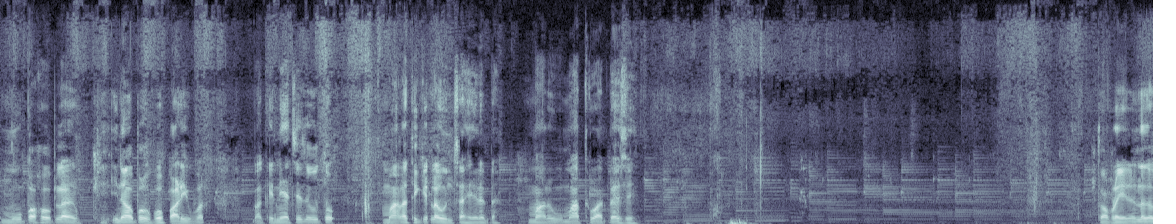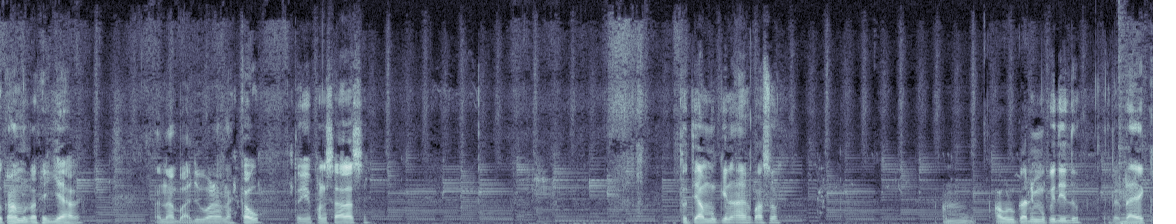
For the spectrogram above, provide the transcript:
હું પાછો પેલા એના ઉપર ઊભો પાડી ઉપર. બાકી નીચે જવું તો મારાથી કેટલા ઊંચા છે એરંડા મારું માથું આટલે છે. તો આપણે એના તો ઘણા મોટા થઈ ગયા હવે. અને બાજુવાળાને કહું તો એ પણ સારા છે. તો ત્યાં મૂકીને આવ્યો પાછો. આમ આવડું કરી મૂકી દીધું. એટલે ડાયરેક્ટ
